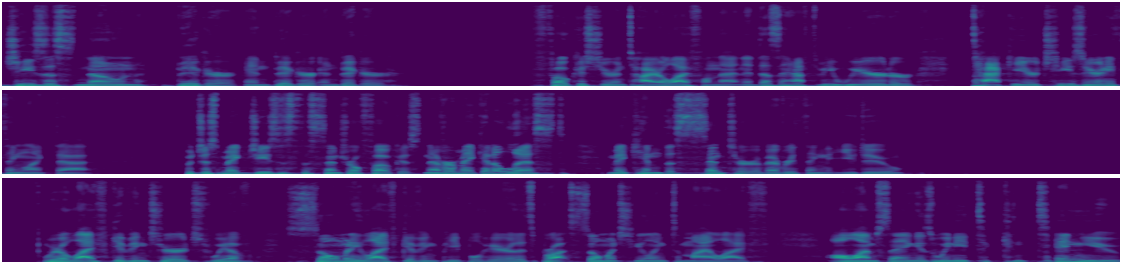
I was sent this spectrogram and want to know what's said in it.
Jesus known bigger and bigger and bigger. Focus your entire life on that. And it doesn't have to be weird or tacky or cheesy or anything like that. But just make Jesus the central focus. Never make it a list, make him the center of everything that you do. We're a life giving church. We have so many life giving people here that's brought so much healing to my life. All I'm saying is we need to continue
